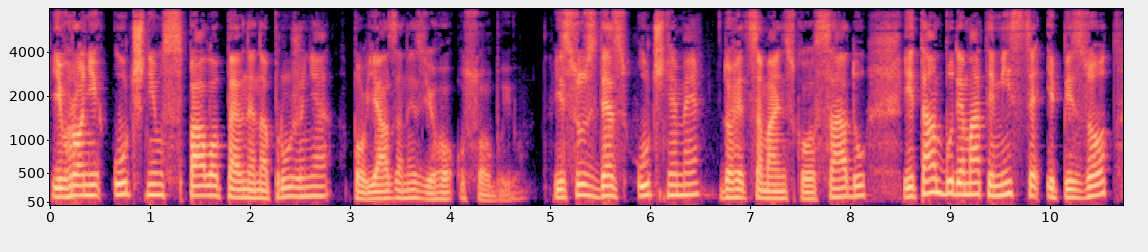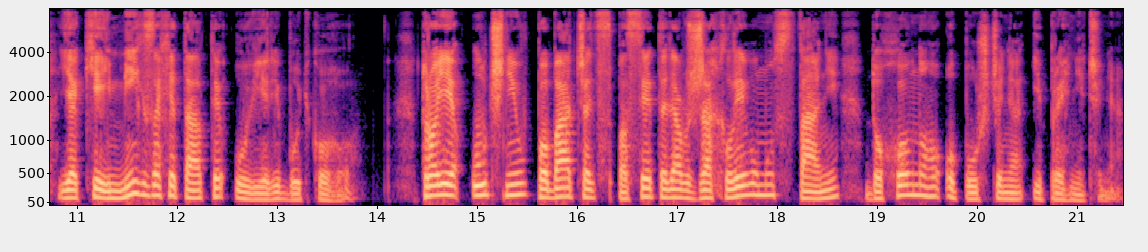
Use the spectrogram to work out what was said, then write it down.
і в гроні учнів спало певне напруження, пов'язане з його особою. Ісус йде з учнями до Гецеманського саду, і там буде мати місце епізод, який міг захитати у вірі будь-кого. Троє учнів побачать Спасителя в жахливому стані духовного опущення і пригнічення.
